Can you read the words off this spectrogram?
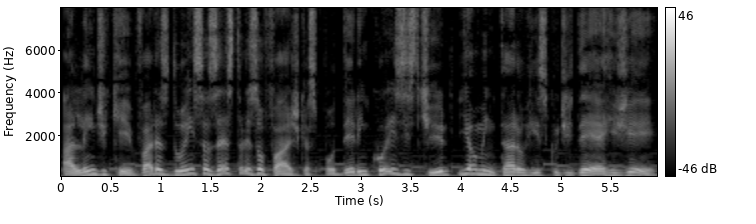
além de que várias doenças extraesofágicas poderem coexistir e aumentar o risco de DRGE.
